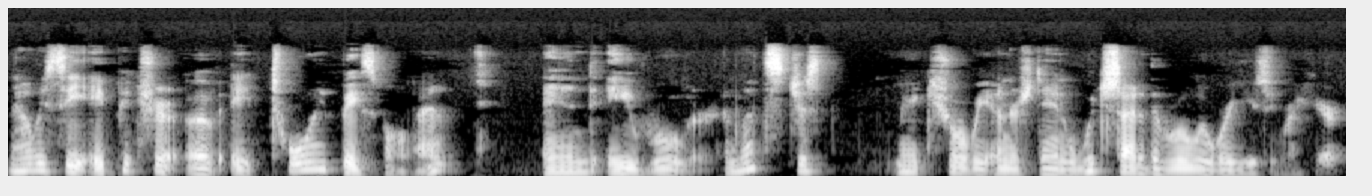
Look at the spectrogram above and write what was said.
Now we see a picture of a toy baseball bat and a ruler. And let's just make sure we understand which side of the ruler we're using right here.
